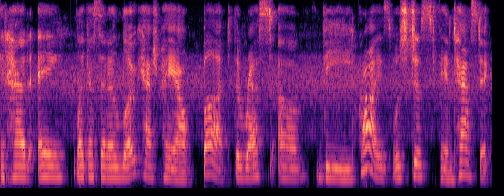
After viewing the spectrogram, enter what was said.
It had a, like I said, a low cash payout, but the rest of the prize was just fantastic.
